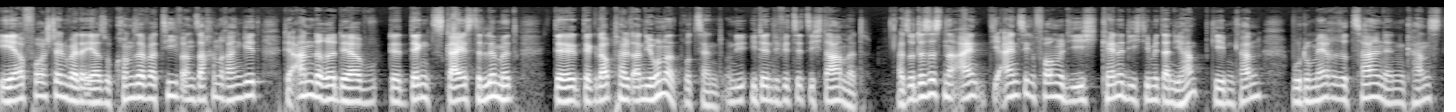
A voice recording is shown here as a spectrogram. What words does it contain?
eher vorstellen, weil er eher so konservativ an Sachen rangeht. Der andere, der, der denkt, Sky is the limit, der, der glaubt halt an die 100 Prozent und identifiziert sich damit. Also das ist eine, die einzige Formel, die ich kenne, die ich dir mit an die Hand geben kann, wo du mehrere Zahlen nennen kannst,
